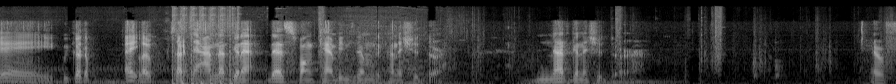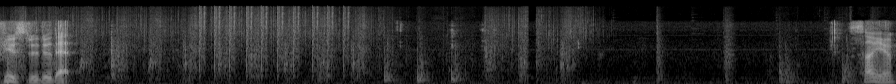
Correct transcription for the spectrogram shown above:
Yay, we got. Hey, hello. Sorry, nah, I'm not gonna. That's fun camping. I'm not gonna shoot there. Not gonna shoot there. I refuse to do that. Saw you.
